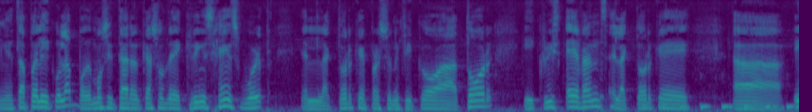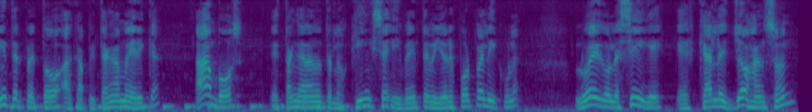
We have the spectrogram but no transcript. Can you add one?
en esta película, podemos citar el caso de Chris Hemsworth, el actor que personificó a Thor, y Chris Evans, el actor que ah, interpretó a Capitán América. Ambos están ganando entre los 15 y 20 millones por película. Luego le sigue Scarlett Johansson,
